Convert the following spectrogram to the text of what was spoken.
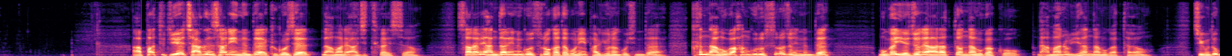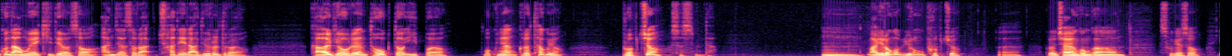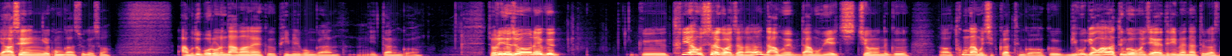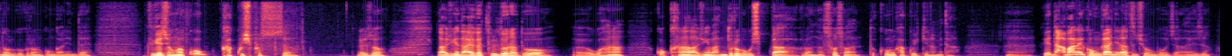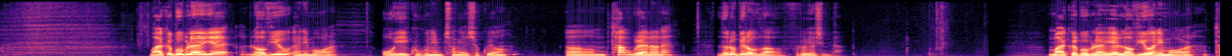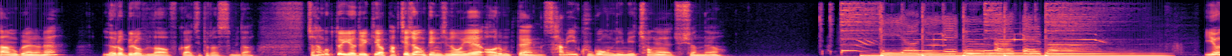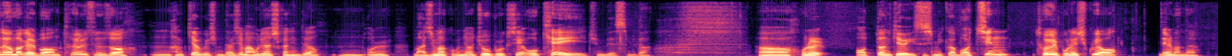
아파트 뒤에 작은 산이 있는데 그곳에 나만의 아지트가 있어요. 사람이 안 다니는 곳으로 가다 보니 발견한 곳인데 큰 나무가 한 그루 쓰러져 있는데 뭔가 예전에 알았던 나무 같고 나만을 위한 나무 같아요. 지금도 그 나무에 기대어서 앉아서 라, 차디 라디오를 들어요. 가을 겨울엔 더욱 더 이뻐요. 뭐 그냥 그렇다고요. 부럽죠? 하셨습니다. 음, 아 이런 거 이런 거 부럽죠. 에, 그런 자연 공간 속에서 야생의 공간 속에서 아무도 모르는 나만의 그 비밀 공간 있다는 거. 저는 예전에 그, 그 treehouse라고 하잖아요. 나무, 나무 위에 지어놓는 그 어, 통나무 집 같은 거. 그 미국 영화 같은 거 보면 이제 애들이 맨날 들어가서 놀고 그런 공간인데 그게 정말 꼭 갖고 싶었어요. 그래서 나중에 나이가 들더라도 어, 요거 하나 꼭 하나 나중에 만들어 보고 싶다. 그런 소소한 또 꿈을 갖고 있긴 합니다. 예. 그게 나만의 공간이라서 좋은 거잖아요. 그죠? 마이클 부블레의 Love You Anymore 5299님 청해 주셨고요. 음, 탐 그레넌의 Little Bit of Love로 여십니다. 마이클 부블레의 Love You Anymore, 탐 그레넌의 Little Bit of Love까지 들었습니다. 자, 더 이어드릴게요. 박재정 빈지노의 얼음땡 3290님이 청해 주셨네요. 이연의 음악 앨범 토요일 순서 음, 함께하고 계십니다. 이제 마무리할 시간인데요. 음, 오늘 마지막 곡은요. 조 브룩스의 오케이 준비했습니다. 어, 오늘 어떤 계획 있으십니까? 멋진 토요일 보내시고요. 내일 만나요.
